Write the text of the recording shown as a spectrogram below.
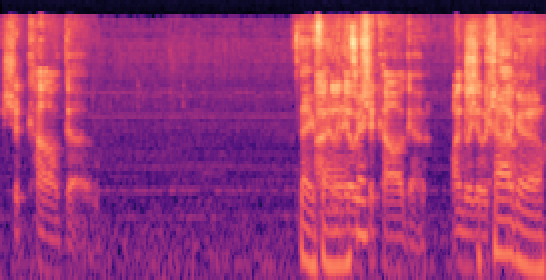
Chicago. Is that your I'm final gonna go with answer? Chicago. I'm gonna go with Chicago. Chicago.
